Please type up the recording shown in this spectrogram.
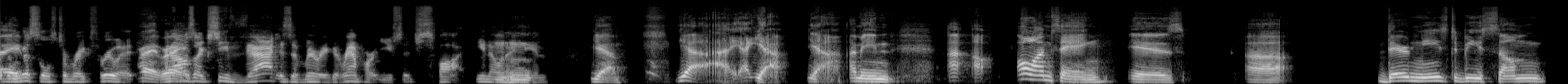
for the missiles to break through it. right. And I was like, see, that is a very good rampart usage spot. You know what I Mhm. mean? Yeah, yeah, I, I, yeah, yeah. I mean, I, all I'm saying is, uh, there needs to be some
